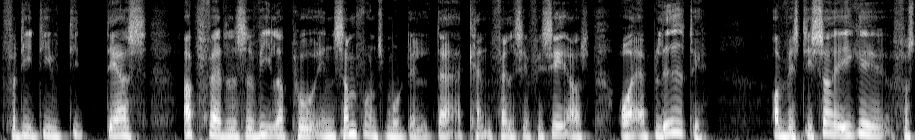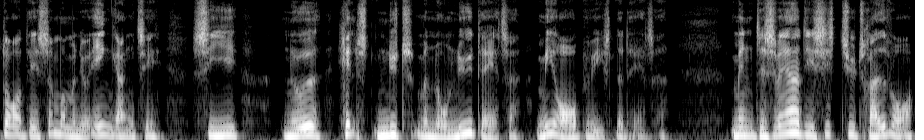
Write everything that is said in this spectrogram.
fordi de, de, deres opfattelse hviler på en samfundsmodel, der kan falsificeres og er blevet det. Og hvis de så ikke forstår det, så må man jo en gang til sige noget helst nyt med nogle nye data, mere overbevisende data. Men desværre de sidste 20-30 år,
